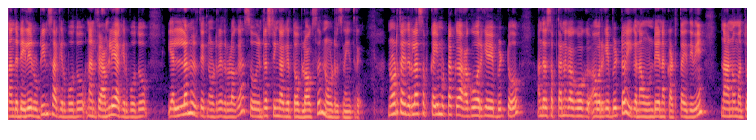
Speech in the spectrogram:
ನಂದು ಡೈಲಿ ರುಟೀನ್ಸ್ ಆಗಿರ್ಬೋದು ನನ್ನ ಫ್ಯಾಮ್ಲಿ ಆಗಿರ್ಬೋದು, ಎಲ್ಲನೂ ಇರ್ತೈತೆ ನೋಡ್ರಿ ಅದ್ರೊಳಗೆ ಸೊ ಇಂಟ್ರೆಸ್ಟಿಂಗ್ ಆಗಿರ್ತಾವೆ ಬ್ಲಾಗ್ಸ್ ನೋಡಿರಿ ಸ್ನೇಹಿತರೆ. ನೋಡ್ತಾ ಇದ್ರಲ್ಲ, ಸ್ವಲ್ಪ ಕೈ ಮುಟ್ಟಕ್ಕೆ ಆಗೋವರೆಗೆ ಬಿಟ್ಟು, ಅಂದರೆ ಸ್ವಲ್ಪ ತನಗಾಗೋ ಅವ್ರಿಗೆ ಬಿಟ್ಟು, ಈಗ ನಾವು ಉಂಡೆಯನ್ನು ಕಟ್ತಾ ಇದ್ದೀವಿ. ನಾನು ಮತ್ತು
